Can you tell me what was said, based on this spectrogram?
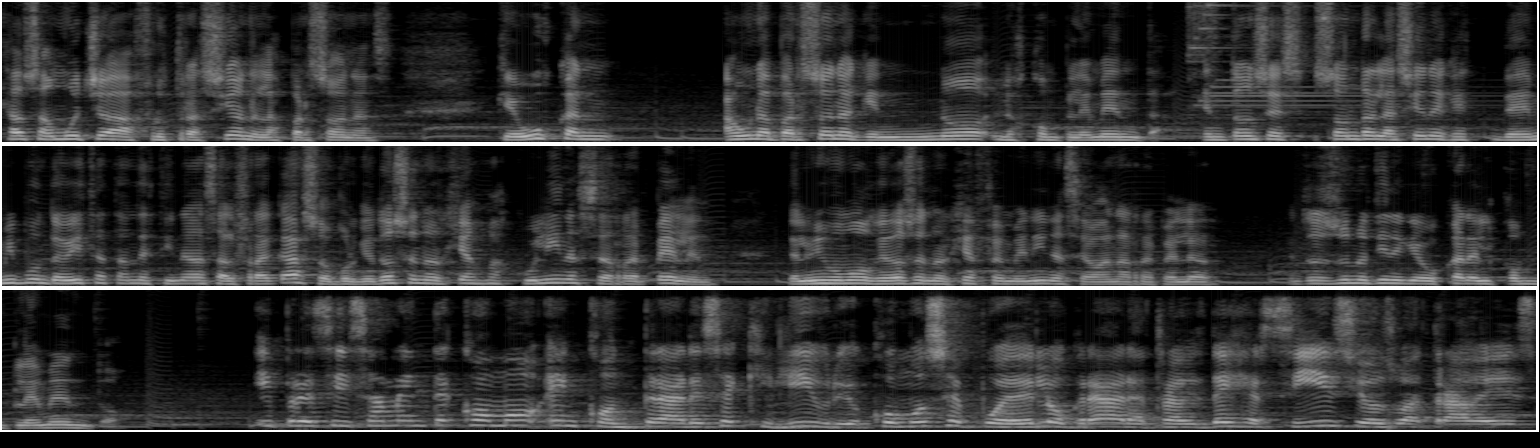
causa mucha frustración en las personas, que buscan a una persona que no los complementa. Entonces son relaciones que desde mi punto de vista están destinadas al fracaso, porque dos energías masculinas se repelen, del mismo modo que dos energías femeninas se van a repeler. Entonces uno tiene que buscar el complemento y precisamente cómo encontrar ese equilibrio, cómo se puede lograr a través de ejercicios o a través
